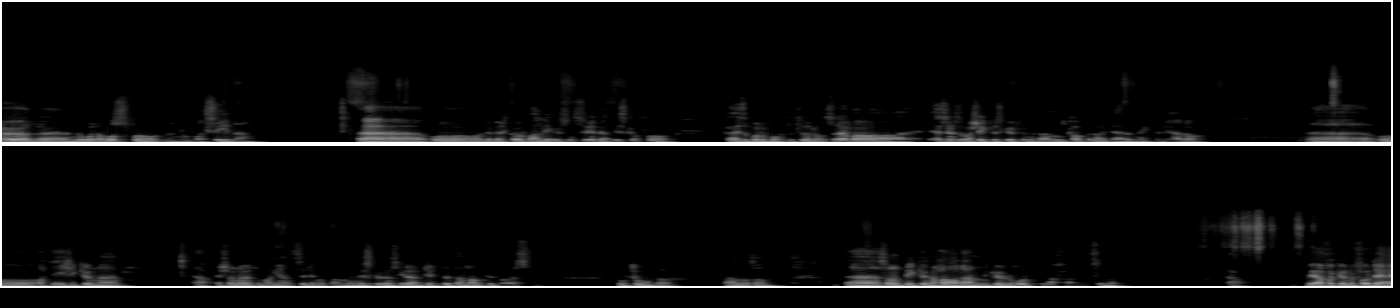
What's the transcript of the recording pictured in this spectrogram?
før uh, noen av oss får noen vaksine. Uh, og det virker veldig usannsynlig at vi skal få reise på noen bortetur da. Så det var Jeg syns det var skikkelig skuffende. Den kampen har gledet meg til i hele år. Uh, og at de ikke kunne ja, Jeg skjønner jo hvor mange hensyn de må ta, men jeg skulle ønske de hadde dyttet den langt ut på høsten. Oktober eller noe sånt. Uh, sånn at vi kunne ha den gulroten der fremme. Sånn at ja, vi iallfall kunne få det.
